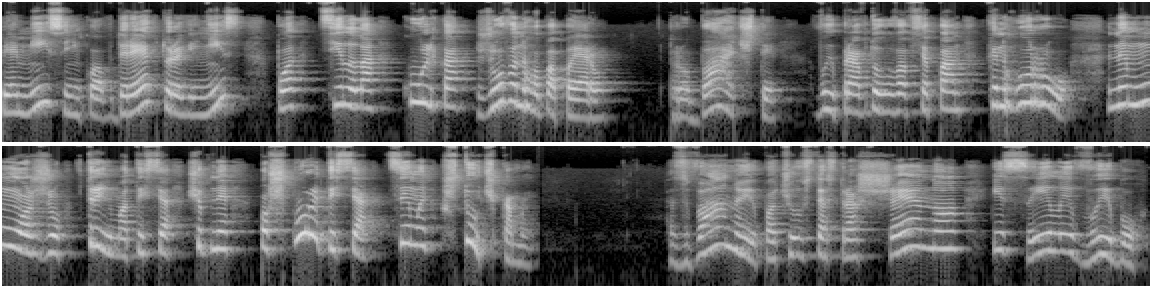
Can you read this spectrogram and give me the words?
прямісінько в директорові ніс поцілила кулька жованого паперу. Пробачте, виправдовувався пан кенгуру, не можу втриматися, щоб не пошпуритися цими штучками. З ваною почувся страшенно і сили вибух.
